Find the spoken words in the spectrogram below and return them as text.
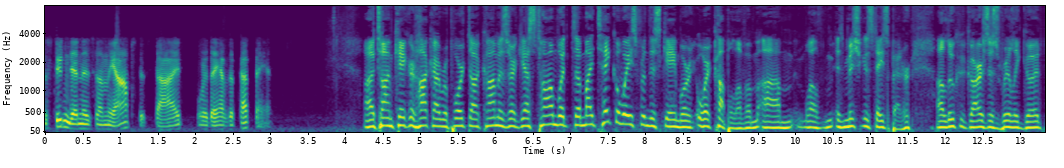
the student end is on the opposite side where they have the pep band. Uh, Tom Kakert, HawkeyeReport.com is our guest. Tom, what uh, my takeaways from this game were, were a couple of them. Um, well, Michigan State's better. Uh, Luka Garza is really good.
